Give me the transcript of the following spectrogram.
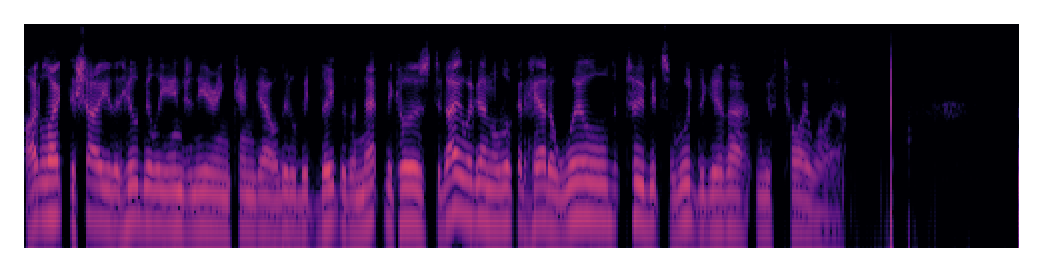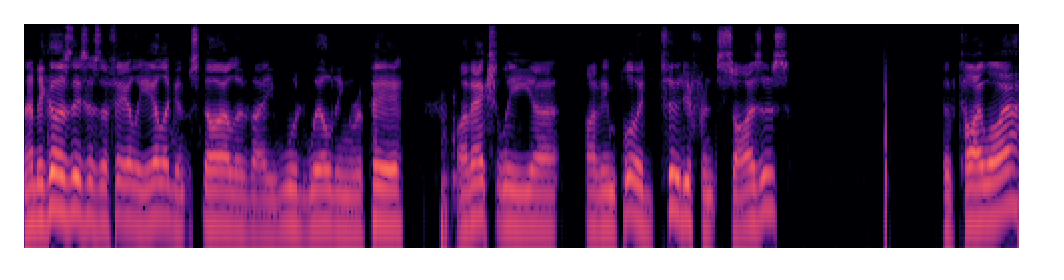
I'd like to show you that hillbilly engineering can go a little bit deeper than that because today we're going to look at how to weld two bits of wood together with tie wire. Now because this is a fairly elegant style of a wood welding repair, I've actually uh, I've employed two different sizes of tie wire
